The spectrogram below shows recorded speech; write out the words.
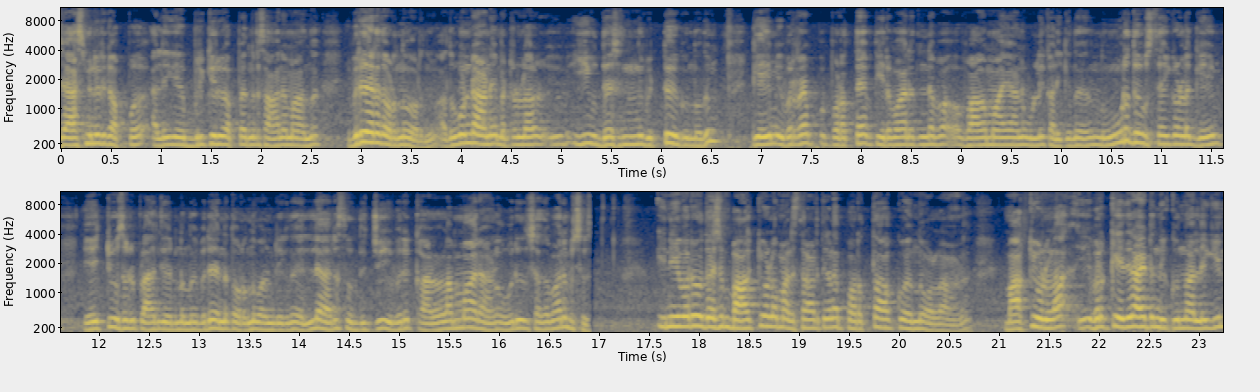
ജാസ്മിൻ ഒരു കപ്പ് അല്ലെങ്കിൽ എബ്രിക്ക് ഒരു കപ്പ് എന്നൊരു സാധനമാണെന്ന് ഇവർ തന്നെ തുറന്നു പറഞ്ഞു. അതുകൊണ്ടാണ് മറ്റുള്ള ഈ ഉദ്ദേശത്തിൽ നിന്ന് വിട്ടു നിൽക്കുന്നതും ഗെയിം ഇവരുടെ പുറത്തെ തീരുമാനത്തിന്റെ ഭാഗമായാണ് ഉള്ളിൽ കളിക്കുന്നത്. നൂറ് ദിവസത്തേക്കുള്ള game A to side plan ചെയ്തിട്ടുണ്ടെന്ന് ഇവർ തന്നെ തുറന്നു പറഞ്ഞിരിക്കുന്നത്. എല്ലാവരും ശ്രദ്ധിച്ചു. ഇവർ കള്ളന്മാരാണ്. ഒരു ശതമാനം വിശ്വസിച്ചു. ഇനി ഇവരുടെ ഉദ്ദേശം ബാക്കിയുള്ള മത്സരാർത്ഥികളെ പുറത്താക്കുക എന്നുള്ളതാണ്. ബാക്കിയുള്ള ഇവർക്കെതിരായിട്ട് നിൽക്കുന്ന അല്ലെങ്കിൽ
